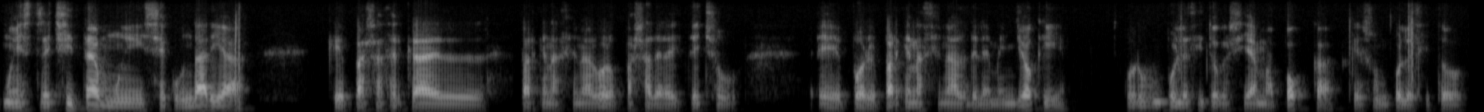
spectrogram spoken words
muy estrechita, muy secundaria, que pasa cerca del Parque Nacional, bueno, pasa de, hecho eh, por el Parque Nacional de Lemenyoki, por un pueblecito que se llama Pocca, que es un pueblecito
